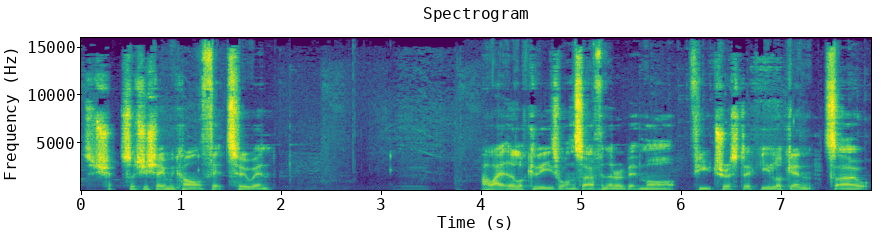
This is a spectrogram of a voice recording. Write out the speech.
Such a shame we can't fit two in. I like the look of these ones, so I think they're a bit more futuristic looking. So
